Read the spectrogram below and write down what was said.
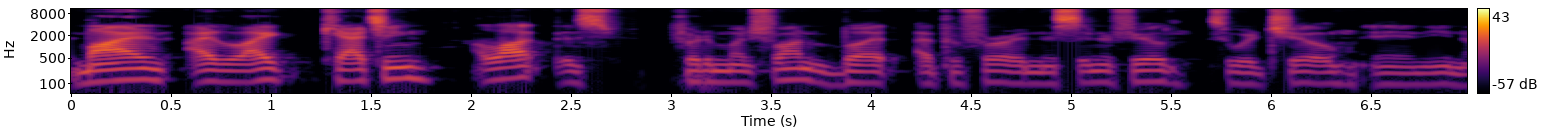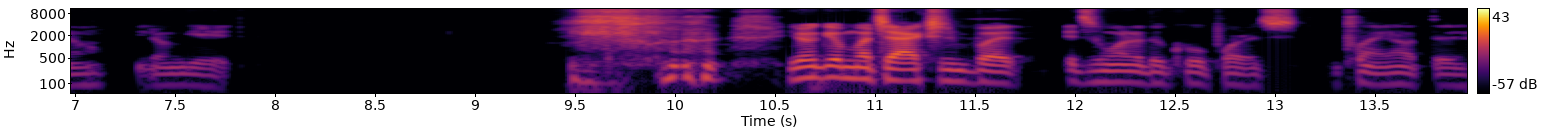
Mine, I like catching a lot. It's pretty much fun, but I prefer in the center field. So we're chill, and you know, you don't get you don't get much action, but it's one of the cool parts playing out there.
